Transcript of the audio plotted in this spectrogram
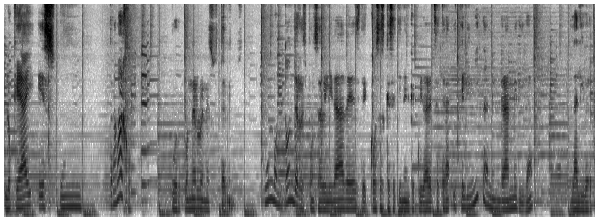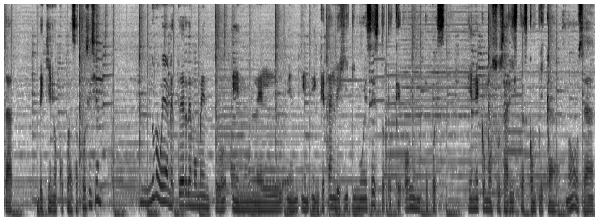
lo que hay es un trabajo, por ponerlo en esos términos. Un montón de responsabilidades, de cosas que se tienen que cuidar, etcétera, y que limitan en gran medida la libertad de quien ocupa esa posición. No me voy a meter de momento en, el, en, en qué tan legítimo es esto, porque obviamente pues tiene como sus aristas complicadas, ¿no? O sea,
